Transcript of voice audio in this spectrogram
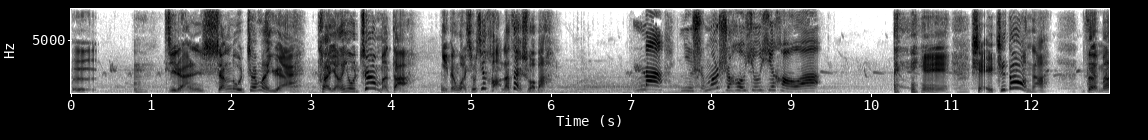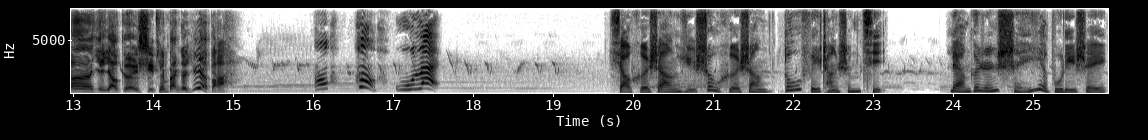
呃，嗯，既然山路这么远，太阳又这么大，你等我休息好了再说吧。那你什么时候休息好啊？嘿嘿，谁知道呢？怎么也要个十天半个月吧。嗯，哼，无赖！小和尚与瘦和尚都非常生气，两个人谁也不理谁。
